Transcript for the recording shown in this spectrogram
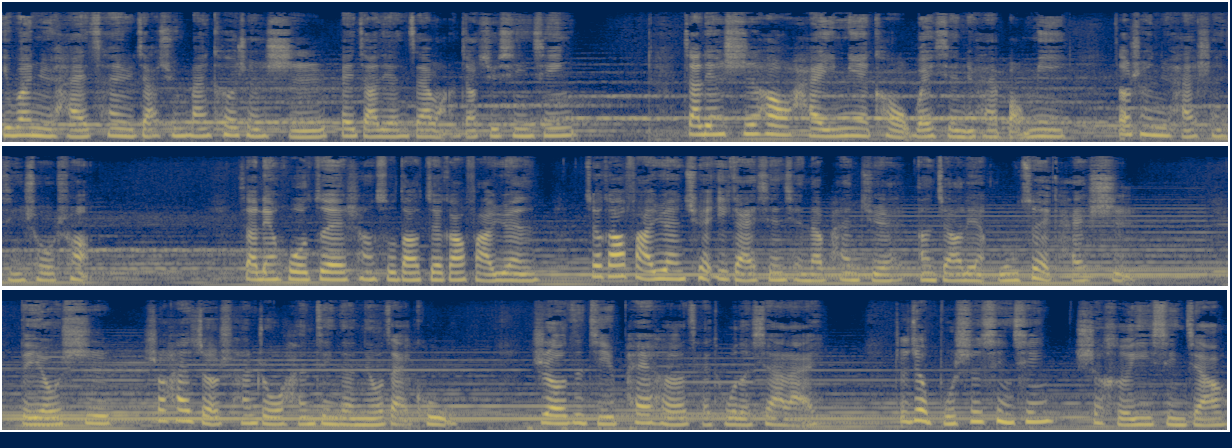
一位女孩参与家训班课程时，被教练在网教区性侵。教练事后还以灭口威胁女孩保密，造成女孩身心受创。教练获罪，上诉到最高法院，最高法院却一改先前的判决，让教练无罪开释。理由是受害者穿着很紧的牛仔裤，只有自己配合才脱得下来，这就不是性侵，是合意性交。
